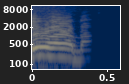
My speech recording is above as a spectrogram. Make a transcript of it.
You are about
